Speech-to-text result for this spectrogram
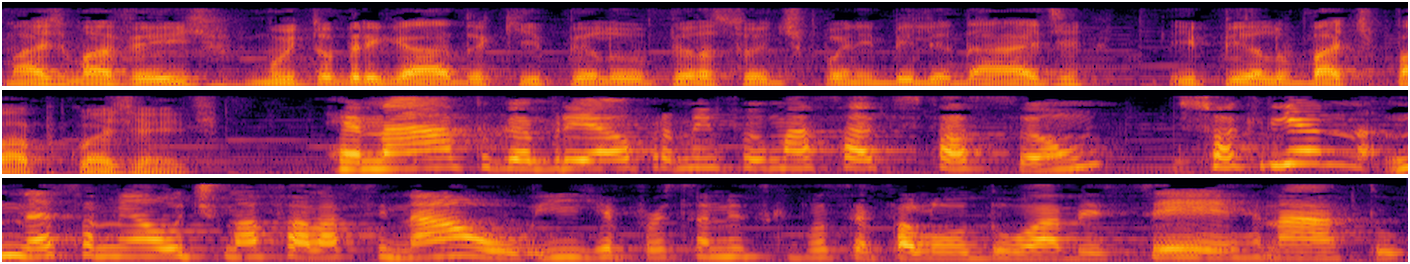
mais uma vez, muito obrigado aqui pelo, pela sua disponibilidade disponibilidade e pelo bate-papo com a gente. Renato, Gabriel, para mim foi uma satisfação. Só queria, nessa minha última fala final, e reforçando isso que você falou do ABC, Renato,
